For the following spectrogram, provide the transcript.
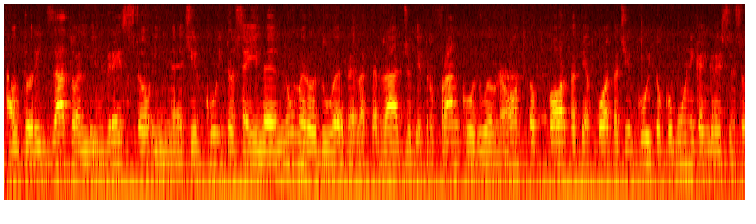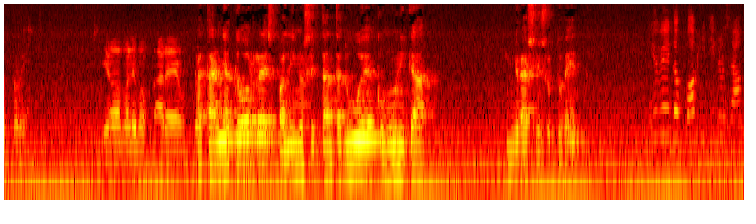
autorizzato all'ingresso in circuito sei il numero 2 per l'atterraggio dietro Franco 218 portati a quota circuito comunica ingresso in sottovento Io volevo fare un Catania Torre, Spallino 72, comunica ingresso in sottovento. Io vedo pochi dinosauri.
